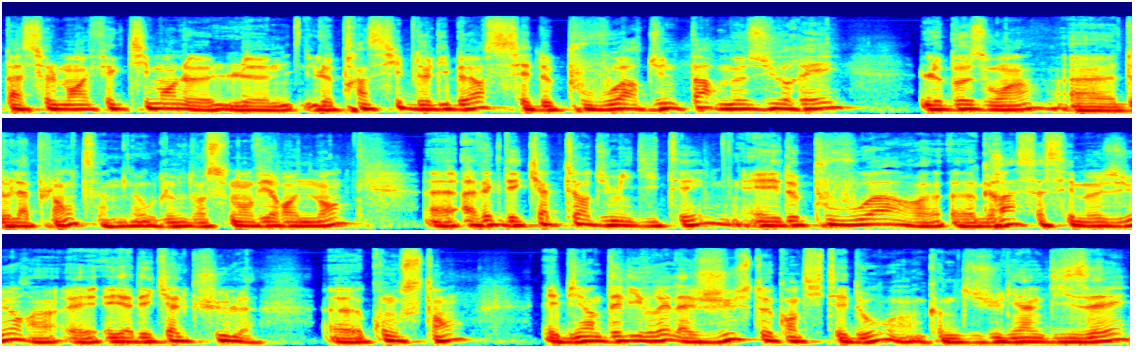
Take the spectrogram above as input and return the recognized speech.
pas, seulement. Effectivement, le, le principe de Liber, c'est de pouvoir d'une part mesurer le besoin euh, de la plante ou dans son environnement euh, avec des capteurs d'humidité et de pouvoir, euh, grâce à ces mesures et, à des calculs constants, eh bien, délivrer la juste quantité d'eau. Hein, comme Julien le disait,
